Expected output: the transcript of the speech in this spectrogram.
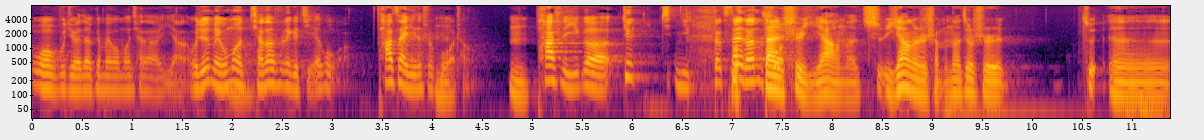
我不觉得跟美国梦强调一样，我觉得美国梦强调是那个结果，他在意的是过程。嗯，他是一个就你在在咱们说但是一样的，是一样的是什么呢？就是最呃，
